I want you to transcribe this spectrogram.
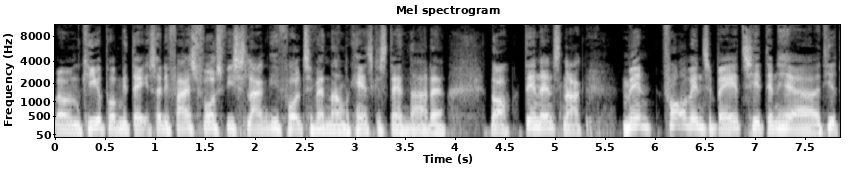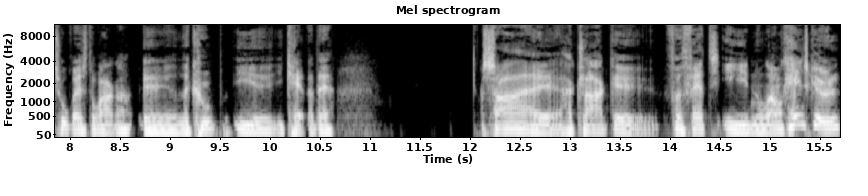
når man kigger på dem i dag, så er de faktisk forholdsvis slanke i forhold til, hvad den amerikanske standard er. Nå, det er en anden snak. Men for at vende tilbage til den her, de her to restauranter, uh, The Coop i, uh, i Canada, så uh, har Clark uh, fået fat i nogle amerikanske øl,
